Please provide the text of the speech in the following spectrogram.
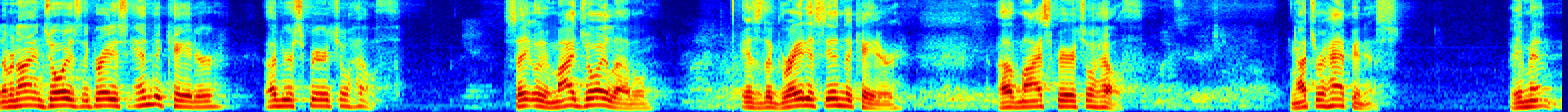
Number nine, joy is the greatest indicator of your spiritual health. Say it with me. My joy level is the greatest indicator of my spiritual health, not your happiness. Amen.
